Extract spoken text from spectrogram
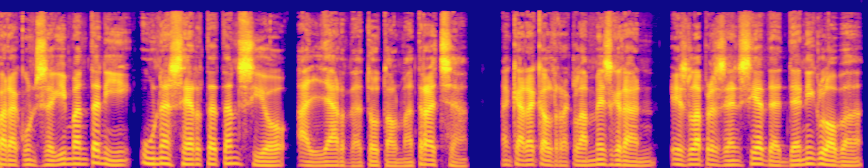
per aconseguir mantenir una certa tensió al llarg de tot el metratge, encara que el reclam més gran és la presència de Danny Glover,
